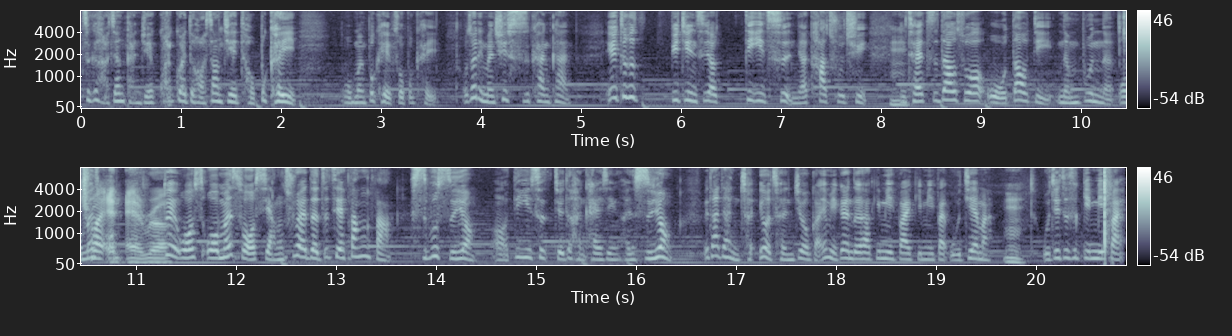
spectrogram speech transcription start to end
这个好像感觉怪怪的，好上街头不可以，我们不可以说不可以。我说你们去试看看，因为这个。毕竟是要第一次，你要踏出去，嗯、你才知道说我到底能不能。我们 Try and error。对我我们所想出来的这些方法实不实用？哦，第一次觉得很开心，很实用，因为大家很成又有成就感，因为每个人都要 give me five，give me five，五戒嘛，嗯，五戒就是 give me five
